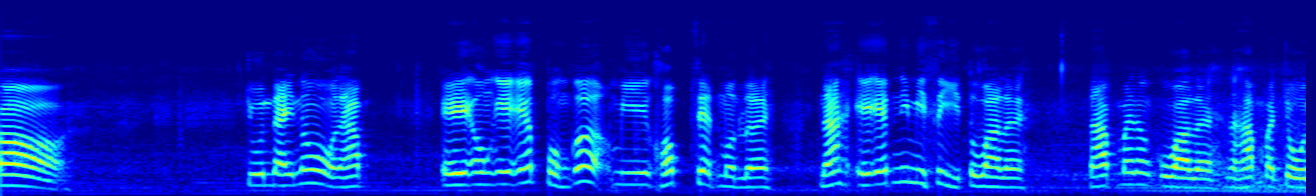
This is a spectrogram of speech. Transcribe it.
ก็จูนไดโนนะครับ A อง AF ผมก็มีครบเสร็จหมดเลยนะ AF นี่มีสี่ตัวเลยนะครับ ไม่ต้องกลัวเลยนะครับ มาจูน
